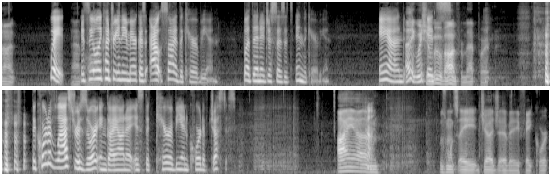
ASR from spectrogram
not. Wait, it's the only country in the Americas outside the Caribbean. But then it just says it's in the Caribbean. And I think we should move on from that part. The court of last resort in Guyana is the Caribbean Court of Justice. I um was once a judge of a fake court.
